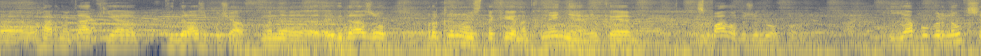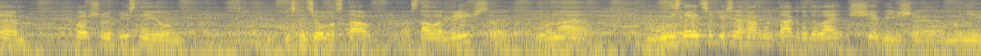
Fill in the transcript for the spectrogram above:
е, гарно так, я відразу почав. Мене відразу прокинулось таке натхнення, яке спало дуже довго. І я повернувся першою піснею. Після цього став, стала мрійся, і вона, мені здається, після гарно так додала ще більше мені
